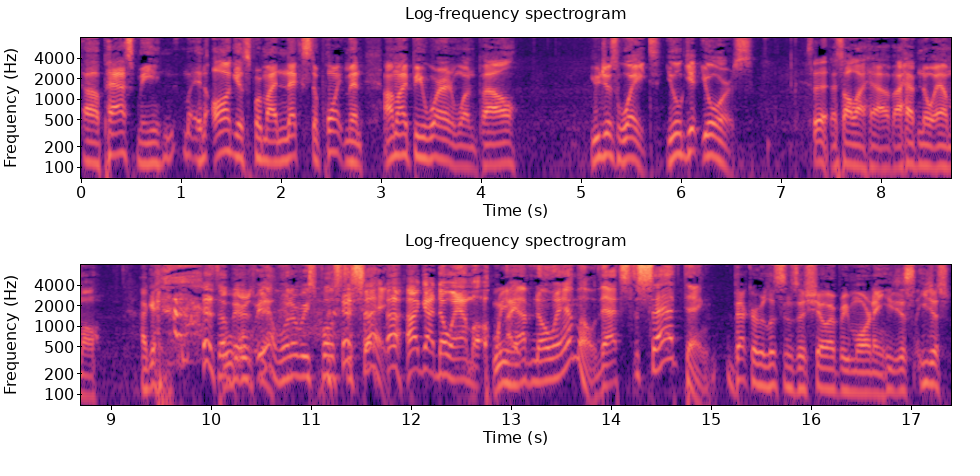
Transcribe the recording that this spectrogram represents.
uh, past me. In August for my next appointment, I might be wearing one, pal. You just wait. You'll get yours." That's it. That's all I have. I have no ammo. I guess. As a Bears yeah, what are we supposed to say? I got no ammo. We I- have no ammo. That's the sad thing. Becker, who listens to the show every morning, he just he just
